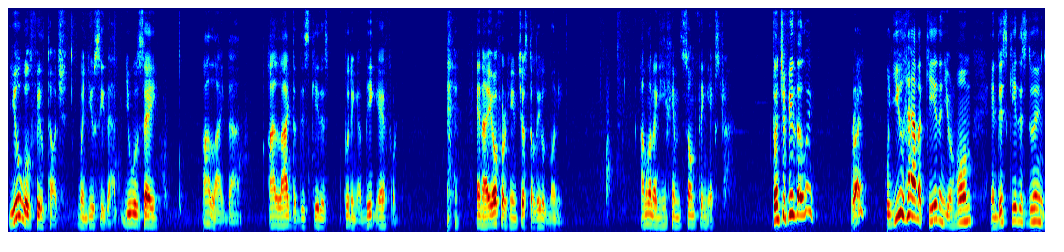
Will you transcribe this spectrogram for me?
you will feel touched when you see that you will say i like that i like that this kid is putting a big effort and i offer him just a little money I'm going to give him something extra. Don't you feel that way? Right? When you have a kid in your home and this kid is doing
